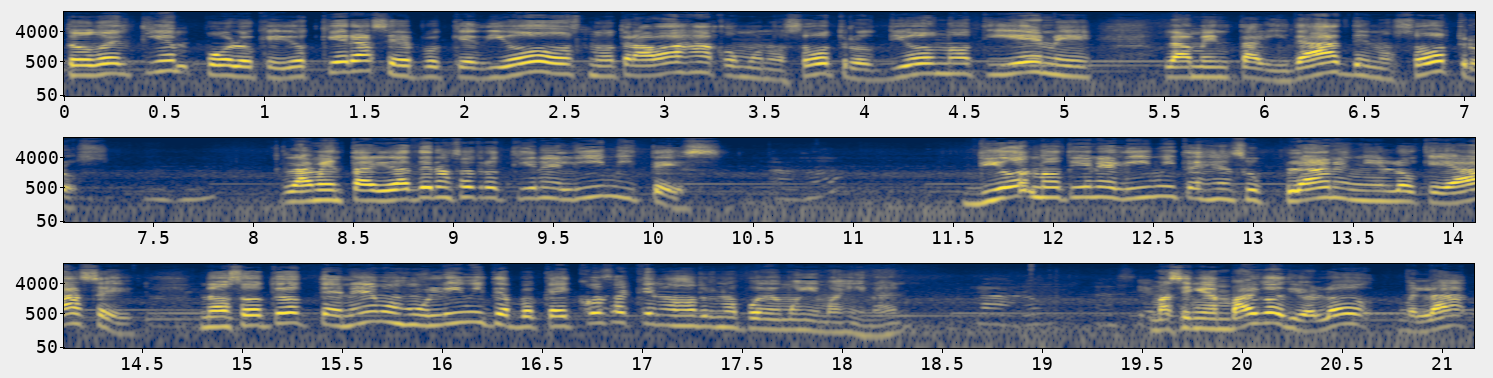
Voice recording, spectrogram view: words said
todo el tiempo lo que Dios quiere hacer porque Dios no trabaja como nosotros. Dios no tiene la mentalidad de nosotros. La mentalidad de nosotros tiene límites. Dios no tiene límites en sus planes ni en lo que hace. Nosotros tenemos un límite porque hay cosas que nosotros no podemos imaginar. Claro, es cierto. Más sin embargo, Dios lo, ¿verdad?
